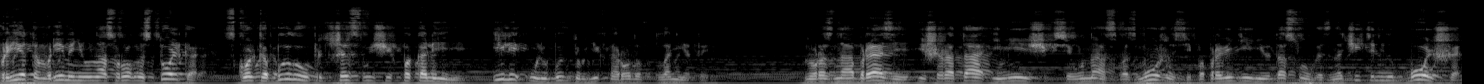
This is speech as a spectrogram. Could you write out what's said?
При этом времени у нас ровно столько, сколько было у предшествующих поколений или у любых других народов планеты но разнообразие и широта имеющихся у нас возможностей по проведению досуга значительно больше,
